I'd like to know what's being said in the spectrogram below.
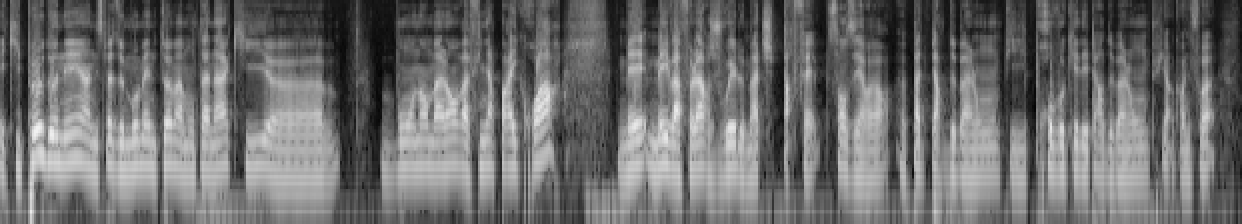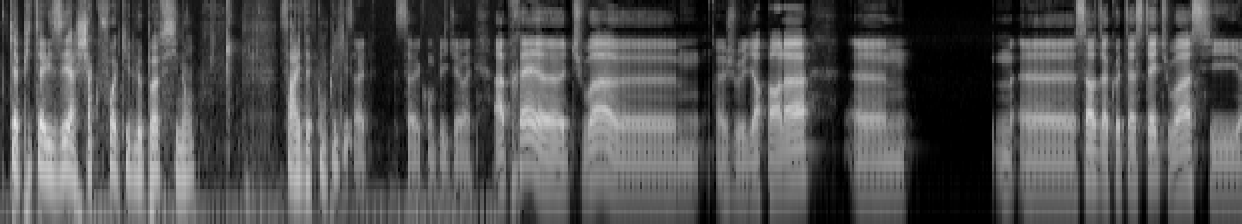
et qui peut donner un espèce de momentum à Montana qui, euh, bon an, mal an, va finir par y croire. Mais, mais il va falloir jouer le match parfait, sans erreur, euh, pas de perte de ballon, puis provoquer des pertes de ballon, puis encore une fois, capitaliser à chaque fois qu'ils le peuvent, sinon ça risque d'être compliqué. Ça va être, compliqué. Après, euh, tu vois, je veux dire par là, South Dakota State, tu vois, s'ils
